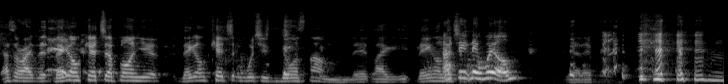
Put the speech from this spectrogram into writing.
That's all right. They're gonna catch up on you. They're gonna catch up with you doing something. They, like they gonna. I think they will. Yeah,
